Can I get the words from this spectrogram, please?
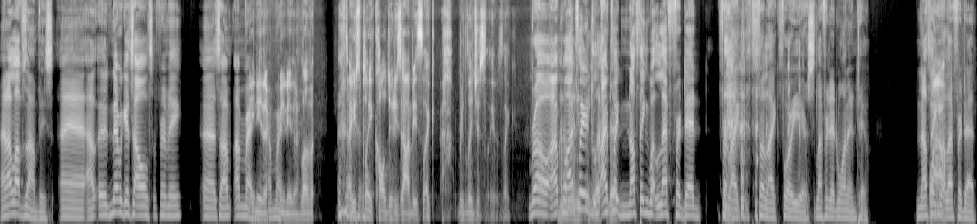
And I love zombies. And I, it never gets old for me. Uh, so I'm I'm ready. Me neither. I'm Me neither. Love it. I used to play Call of Duty Zombies like ugh, religiously. It was like Bro, I, well, I played I 4 Dead. played nothing but Left for Dead for like for like four years. Left for Dead one and two. Nothing Wow. but Left for Dead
